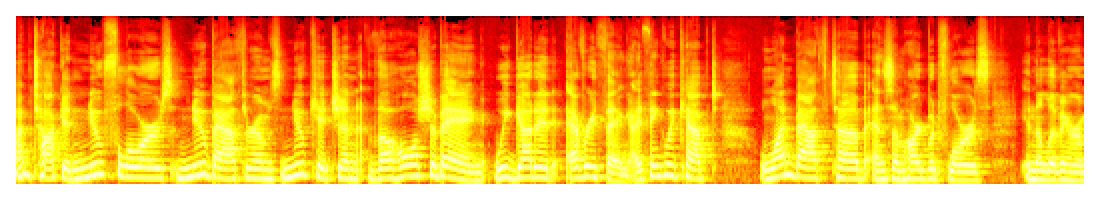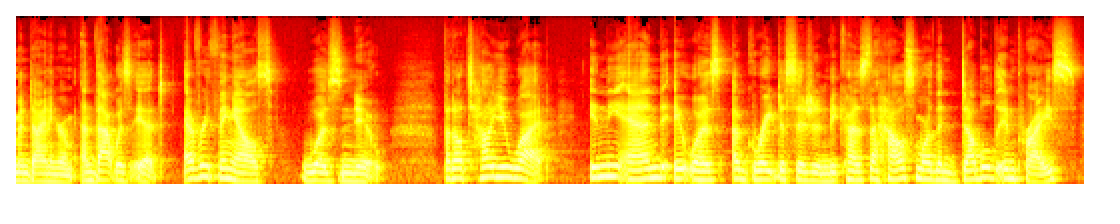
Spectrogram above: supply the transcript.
I'm talking new floors, new bathrooms, new kitchen, the whole shebang. We gutted everything. I think we kept one bathtub and some hardwood floors in the living room and dining room, and that was it. Everything else was new. But I'll tell you what, in the end, it was a great decision because the house more than doubled in price.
